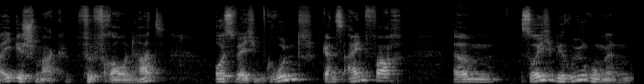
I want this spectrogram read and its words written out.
Beigeschmack für Frauen hat. Aus welchem Grund? Ganz einfach. Ähm, solche Berührungen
